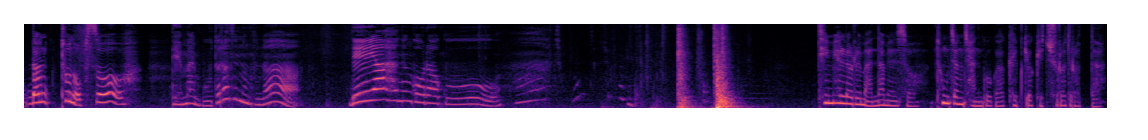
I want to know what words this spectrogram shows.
난 돈 없어. 내 말 못 알아듣는구나. 내야 하는 거라고. 팀 헬러를 만나면서 통장 잔고가 급격히 줄어들었다.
